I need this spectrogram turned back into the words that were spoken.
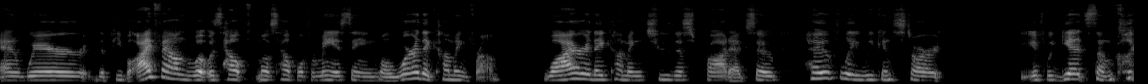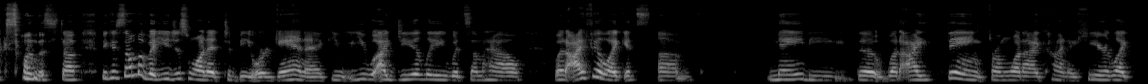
and where the people. I found what was help, most helpful for me is seeing, well, where are they coming from? Why are they coming to this product? So hopefully we can start if we get some clicks on the stuff because some of it you just want it to be organic you you ideally would somehow but i feel like it's um maybe the what i think from what i kind of hear like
